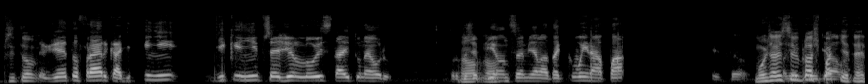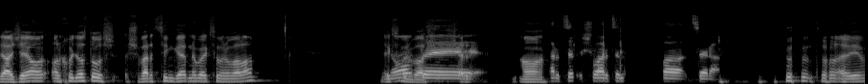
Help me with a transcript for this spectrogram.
Přitom, Takže je to frajerka. Díky ní, díky ní přežil Louis tady tu nehodu. Protože No, no. Beyoncé měla takový nápad. že to, možná, že si vybral špatně tehda, že? On, on chodil s tou Sch- Schwarzinger, nebo jak se jmenovala? Jak se no, jmenovala? to je No, Schwarzeneggerova dcera. to nevím.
